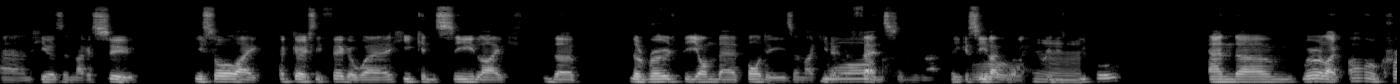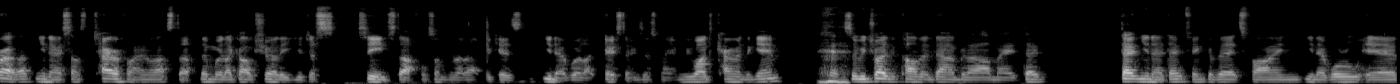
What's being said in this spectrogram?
and he was in like a suit. He saw like a ghostly figure where he can see like the the road beyond their bodies and like you know What? the fence and all that. He could see like Hmm. these people. And um, we were like, "Oh crap! That you know sounds terrifying and all that stuff." Then we're like, "Oh, surely you're just seeing stuff or something like that," because you know we're like, "Ghosts don't exist, mate." And we wanted to carry on the game, so we tried to calm him down, but like, oh mate, don't, don't you know, don't think of it. It's fine. You know, we're all here.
